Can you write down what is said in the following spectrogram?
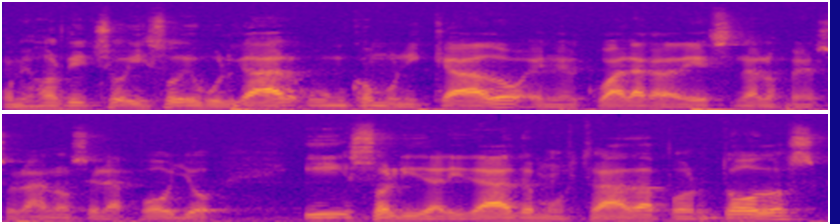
o mejor dicho, hizo divulgar un comunicado en el cual agradecen a los venezolanos el apoyo y solidaridad demostrada por todos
